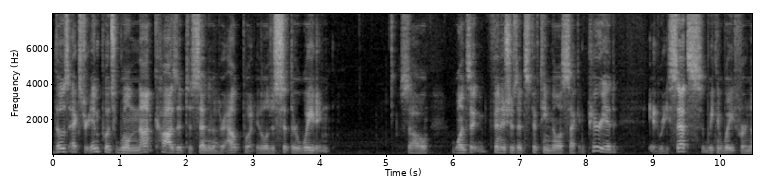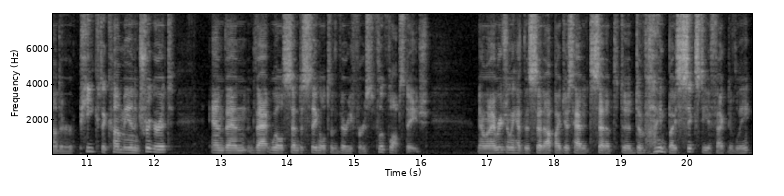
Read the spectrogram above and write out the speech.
those extra inputs will not cause it to send another output. It'll just sit there waiting. So once it finishes its 15 millisecond period, it resets. We can wait for another peak to come in and trigger it, and then that will send a signal to the very first flip-flop stage. Now when I originally had this set up, I just had it set up to divide by 60 effectively.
